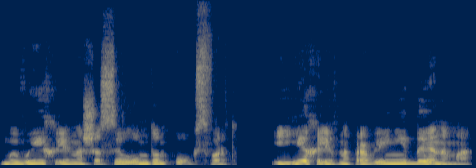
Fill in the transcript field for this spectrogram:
Мы выехали на шоссе Лондон-Оксфорд и ехали в направлении Денема.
